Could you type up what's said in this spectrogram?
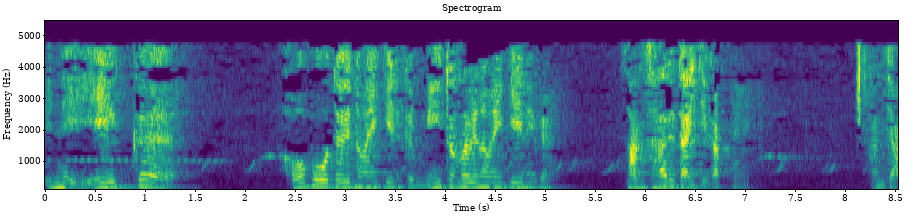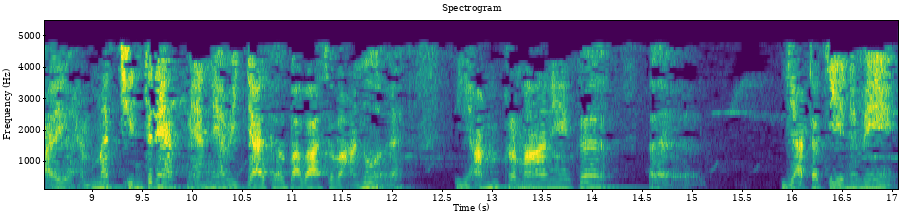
ඉන්නේ ඒක අවබෝධ වෙනවයි කියන එක මීටර වෙනවයි කියන එක සංසාරෙටයි එකක් නෙවෙයි. අංජාය හැම චින්තනයක්ම යන්නේ අවිජ්ජාසව භවසව අනුව යම් ප්‍රමාණයක යට තියෙන මේ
